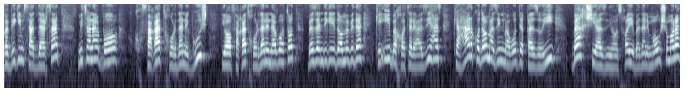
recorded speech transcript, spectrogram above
و بگیم صد درصد می‌تونه با فقط خوردن گوشت یا فقط خوردن نباتات به زندگی ادامه بده که این به خاطر ازی هست که هر کدام از این مواد غذایی بخشی از نیازهای بدن ما و شما را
